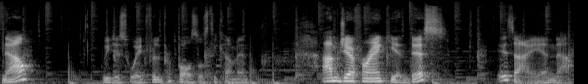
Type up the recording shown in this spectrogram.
Now, we just wait for the proposals to come in. I'm Jeff Reinke, and this is IEN Now.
